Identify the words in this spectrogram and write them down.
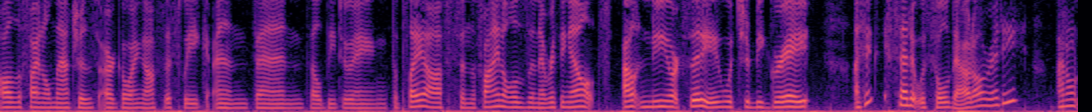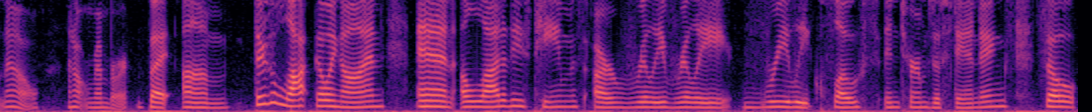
all the final matches are going off this week, and then they'll be doing the playoffs and the finals and everything else out in New York City, which should be great. I think they said it was sold out already. I don't know. I don't remember, but um, there's a lot going on, and a lot of these teams are really, really, really close in terms of standings. So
